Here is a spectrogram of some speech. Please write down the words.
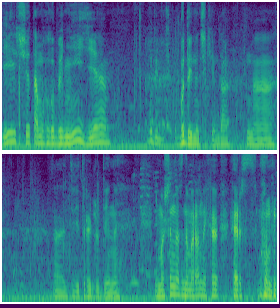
І ще там в глибині є Будиночки. будиночки, да, на е, дві-три людини. І машина з номерами Хе- Херсон.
